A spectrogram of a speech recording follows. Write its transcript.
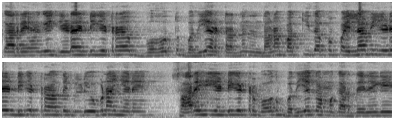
ਕਰ ਰਹੇ ਹਾਂਗੇ, ਜਿਹੜਾ ਇੰਡੀਕੇਟਰ ਬਹੁਤ ਵਧੀਆ ਰਿਟਰਨ ਦਿੰਦਾ ਨਾ। ਬਾਕੀ ਤਾਂ ਆਪਾਂ ਪਹਿਲਾਂ ਵੀ ਜਿਹੜੇ ਇੰਡੀਕੇਟਰਾਂ ਤੇ ਵੀਡੀਓ ਬਣਾਈਆਂ ਨੇ, ਸਾਰੇ ਹੀ ਇੰਡੀਕੇਟਰ ਬਹੁਤ ਵਧੀਆ ਕੰਮ ਕਰਦੇ ਨੇਗੇ।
